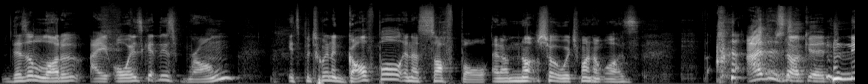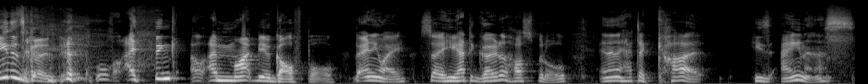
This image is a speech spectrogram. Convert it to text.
there's a lot of. I always get this wrong. It's between a golf ball and a softball, and I'm not sure which one it was. Either's not good. Neither's good. I think I might be a golf ball. But anyway, so he had to go to the hospital and then they had to cut his anus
